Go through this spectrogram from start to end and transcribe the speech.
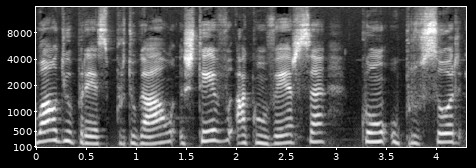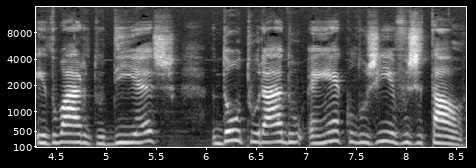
O Audiopress Portugal esteve à conversa com o professor Eduardo Dias, doutorado em Ecologia Vegetal.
